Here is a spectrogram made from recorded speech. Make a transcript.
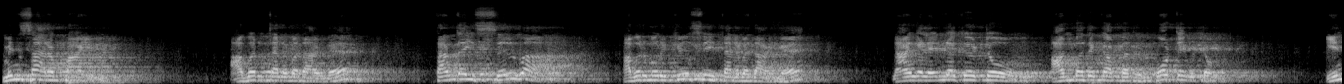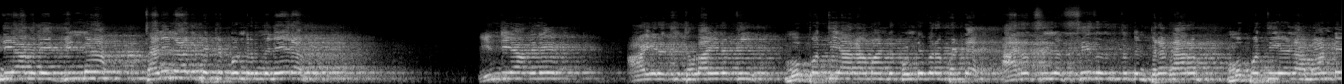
மின்சாரம் பாயும். அவர் தலைமைதாங்க தந்தை செல்வா அவர் ஒரு கியூசி தலைமைதாங்க. நாங்கள் என்ன கேட்டோம்? ஐம்பதுக்கு ஐம்பது கோட்டை விட்டோம். இந்தியாவிலே கின்னா தனிநாடு பெற்றுக் கொண்டிருந்த நேரம். இந்தியாவிலே ஆயிரத்தி தொள்ளாயிரத்தி முப்பத்தி ஆறாம் ஆண்டு கொண்டு வரப்பட்ட அரசியல் சீர்திருத்தத்தின் பிரகாரம் முப்பத்தி ஏழாம் ஆண்டு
